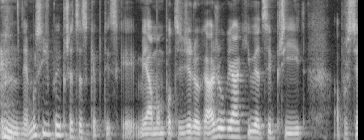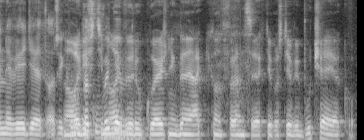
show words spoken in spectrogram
nemusíš být přece skeptický. Já mám pocit, že dokážou nějaký věci přijít a prostě nevědět a říkám, no, ale tak když s tím vyrukuješ někde na nějaký konferenci, jak tě prostě vybučej jako.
